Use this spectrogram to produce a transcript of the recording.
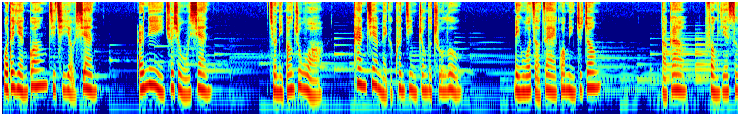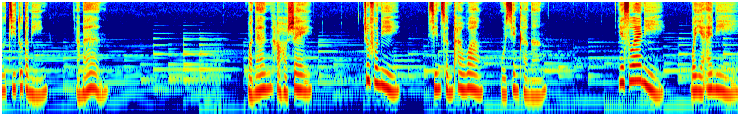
我的眼光极其有限，而你却是无限。求你帮助我。看见每个困境中的出路，领我走在光明之中。祷告，奉耶稣基督的名，阿门。晚安，好好睡。祝福你，心存盼望，无限可能。耶稣爱你，我也爱你。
